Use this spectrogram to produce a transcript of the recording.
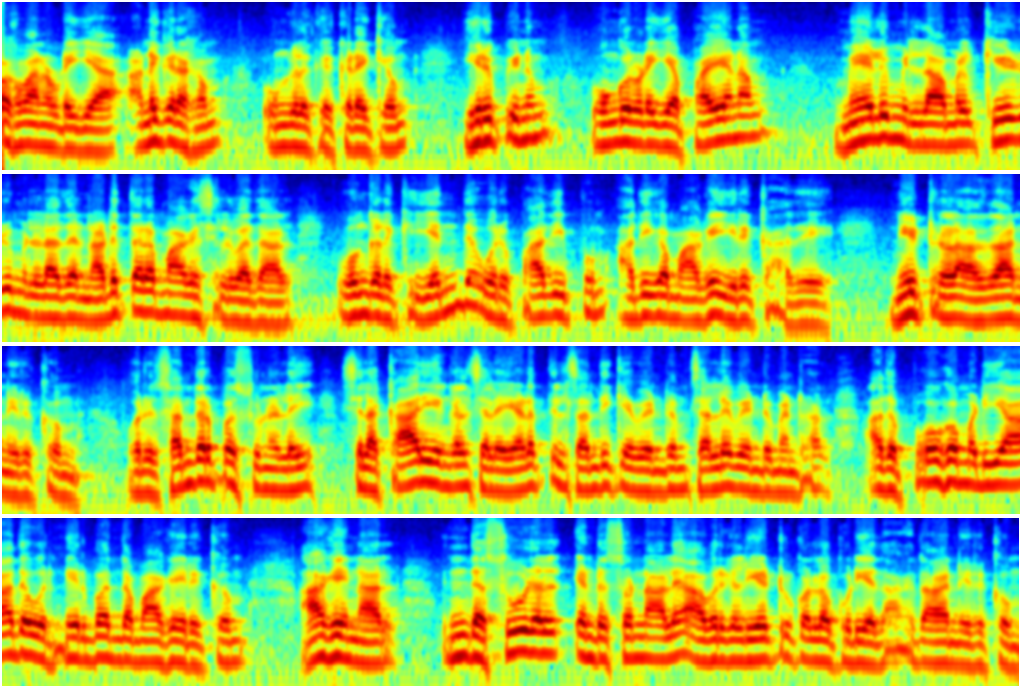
பகவானுடைய அனுகிரகம் உங்களுக்கு கிடைக்கும். இருப்பினும் உங்களுடைய பயணம் மேலும் இல்லாமல் கீழும் இல்லாத நடுத்தரமாக செல்வதால் உங்களுக்கு எந்த ஒரு பாதிப்பும் அதிகமாக இருக்காது. நீற்றலாக தான் இருக்கும். ஒரு சந்தர்ப்ப சூழ்நிலை சில காரியங்கள் சில இடத்தில் சந்திக்க வேண்டும் செல்ல வேண்டும் என்றால் அது போக முடியாத ஒரு நிர்பந்தமாக இருக்கும். ஆகையினால் இந்த சூழல் என்று சொன்னாலே அவர்கள் ஏற்றுக்கொள்ளக்கூடியதாக தான் இருக்கும்.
